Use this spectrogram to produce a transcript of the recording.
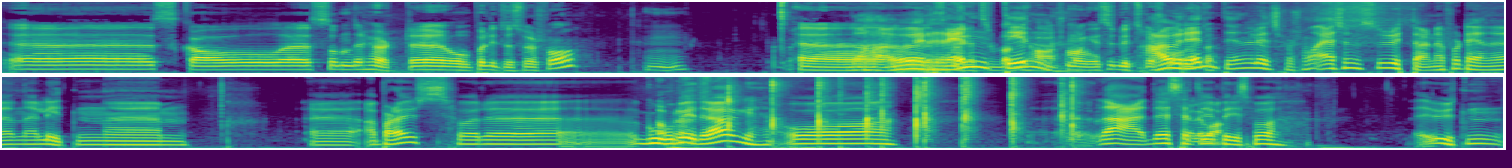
Uh, skal, eh, som dere hørte, over på lyttespørsmål. Mhm. Eh, Det har jo og rent slett vi inn. har så mange jo rent inn lytterspørsmål. Jeg syns lytterne fortjener en eh, liten uh, eh, applaus for uh, gode Applaus. bidrag. Og det, er, det setter vi pris på. Uten,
